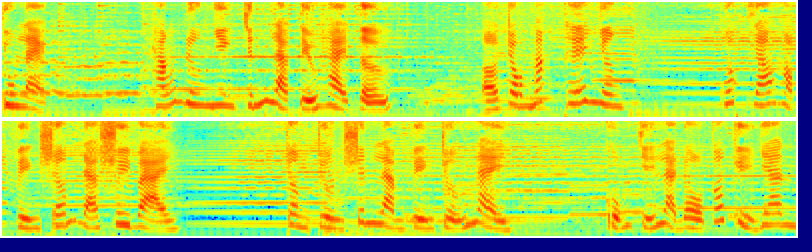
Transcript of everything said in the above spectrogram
chu lạc, Hắn đương nhiên chính là tiểu hài tử. Ở trong mắt thế nhân, Quốc giáo học viện sớm đã suy bại. Trần Trường Sinh làm viện trưởng này Cũng chỉ là đồ có kỳ danh.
